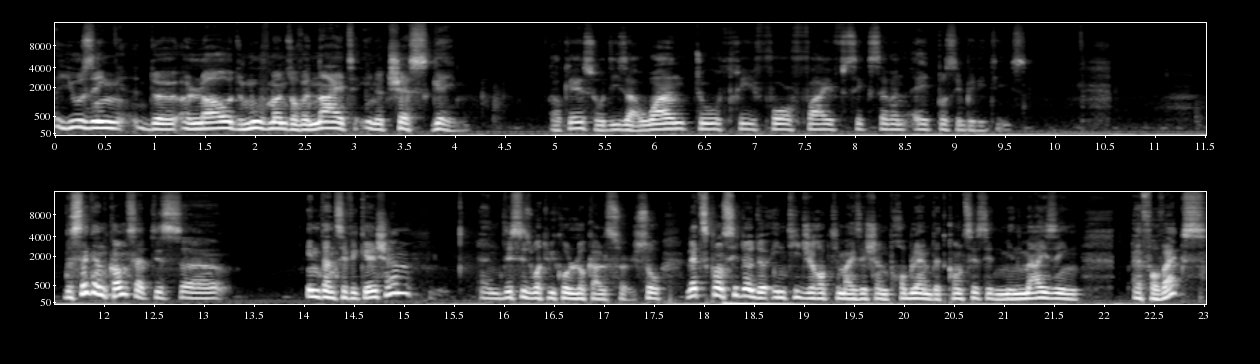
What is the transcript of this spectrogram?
using the allowed movements of a knight in a chess game. Okay, so these are one, two, three, four, five, six, seven, eight possibilities. The second concept is uh, intensification and this is what we call local search. So let's consider the integer optimization problem that consists in minimizing f of x,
